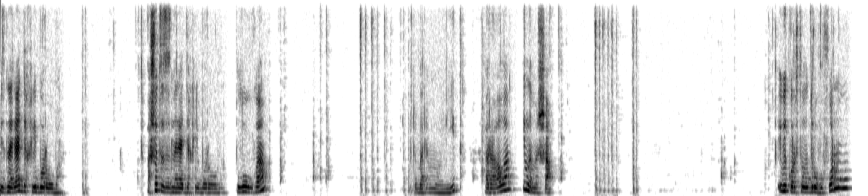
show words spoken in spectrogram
від знаряддя хлібороба. А що це за знаряддя хлібороба? Плуга. Приберемо від, рала і лемеша. І використали другу формулу.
